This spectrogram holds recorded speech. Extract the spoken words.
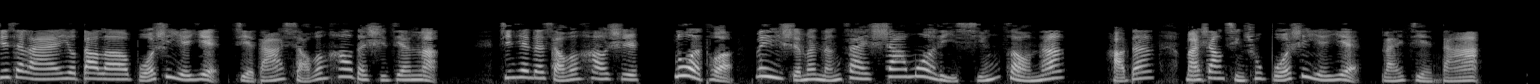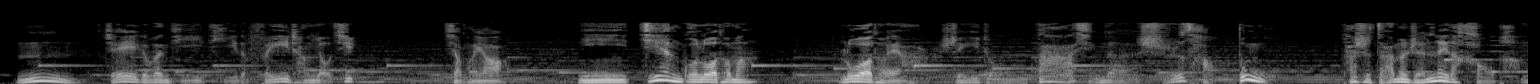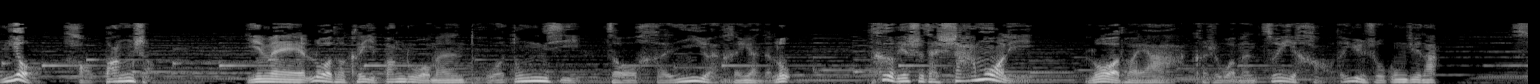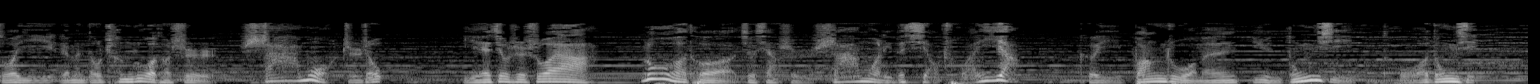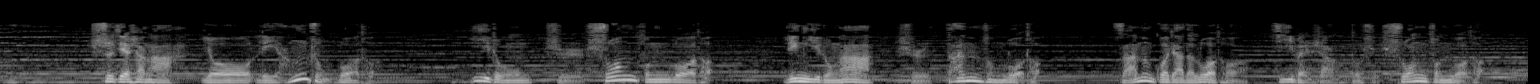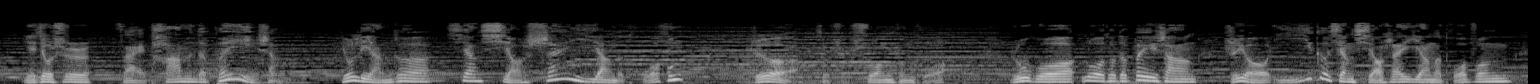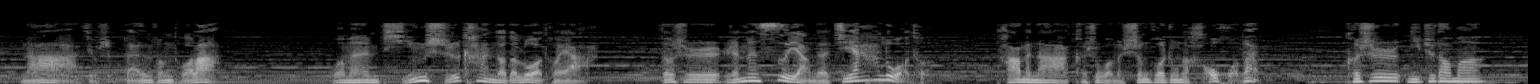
接下来又到了博士爷爷解答小问号的时间了。今天的小问号是：骆驼为什么能在沙漠里行走呢？好的，马上请出博士爷爷来解答。嗯，这个问题提的非常有趣。小朋友，你见过骆驼吗？骆驼呀，是一种大型的食草动物。它是咱们人类的好朋友、好帮手，因为骆驼可以帮助我们驮东西走很远很远的路，特别是在沙漠里，骆驼呀可是我们最好的运输工具呢。所以人们都称骆驼是沙漠之舟。也就是说呀，骆驼就像是沙漠里的小船一样。可以帮助我们运东西、驮东西。世界上啊有两种骆驼，一种是双峰骆驼，另一种啊是单峰骆驼。咱们国家的骆驼基本上都是双峰骆驼，也就是在它们的背上有两个像小山一样的驼峰，这就是双峰驼。如果骆驼的背上只有一个像小山一样的驼峰，那就是单峰驼啦。我们平时看到的骆驼呀，都是人们饲养的家骆驼，它们呐可是我们生活中的好伙伴。可是你知道吗？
